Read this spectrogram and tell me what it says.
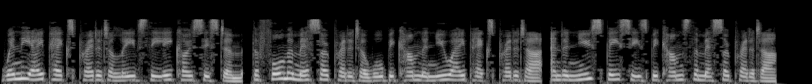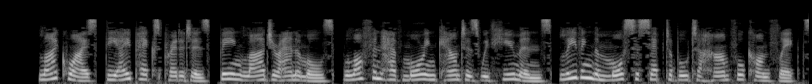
When the apex predator leaves the ecosystem, the former mesopredator will become the new apex predator, and a new species becomes the mesopredator. Likewise, the apex predators, being larger animals, will often have more encounters with humans, leaving them more susceptible to harmful conflicts.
